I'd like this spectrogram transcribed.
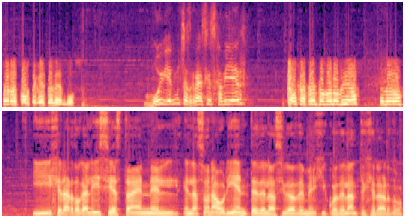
el reporte que tenemos. Muy bien, muchas gracias, Javier. Estamos atentos, buenos días. Hasta Y Gerardo Galicia está en, el, en la zona oriente de la Ciudad de México. Adelante, Gerardo.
